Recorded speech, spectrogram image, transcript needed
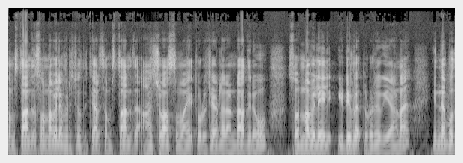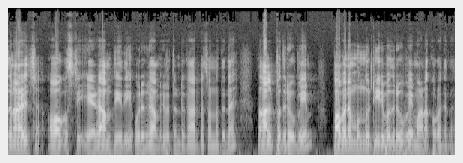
സംസ്ഥാനത്തെ സ്വർണവില പരിശോധിച്ചാൽ സംസ്ഥാനത്ത് ആശ്വാസമായി തുടർച്ചയായിട്ടുള്ള രണ്ടാം ദിനവും സ്വർണവിലയിൽ ഇടിവ് തുടരുകയാണ്. ഇന്ന് ബുധനാഴ്ച ഓഗസ്റ്റ് ഏഴാം തീയതി ഒരു ഗ്രാം ഇരുപത്തിരണ്ട് കാരറ്റ് സ്വർണത്തിന് നാൽപ്പത് രൂപയും പവനം മുന്നൂറ്റി ഇരുപത് രൂപയുമാണ് കുറഞ്ഞത്.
